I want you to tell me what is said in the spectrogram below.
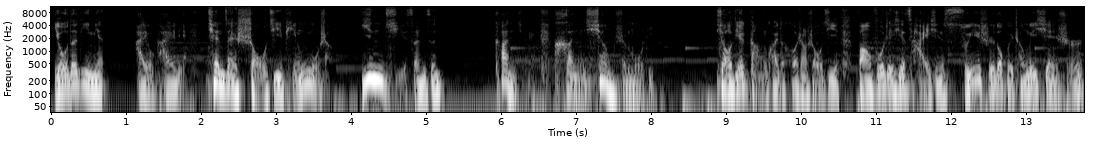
有的地面还有开裂，嵌在手机屏幕上，阴气森森，看起来很像是墓地。小蝶赶快的合上手机，仿佛这些彩信随时都会成为现实，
